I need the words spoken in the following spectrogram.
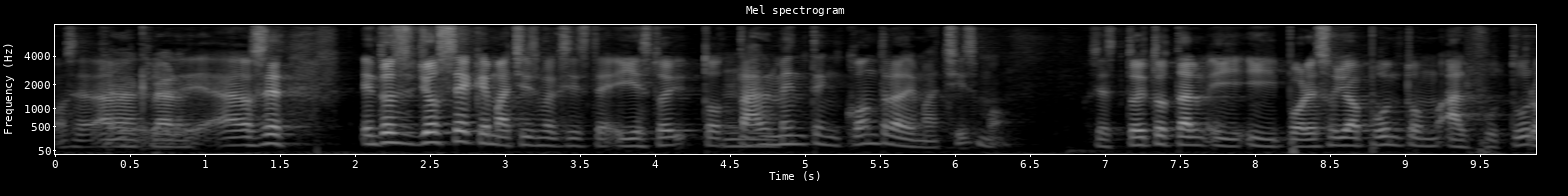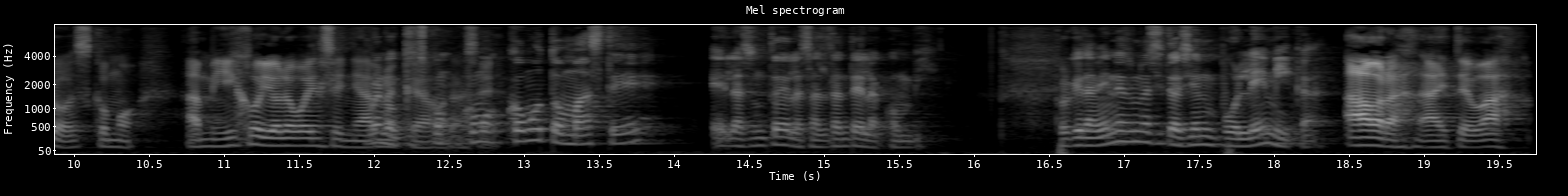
O sea, a- Ah, claro. eh, o sea, entonces yo sé que machismo existe y estoy totalmente en contra de machismo. O sea, estoy total y, y por eso yo apunto al futuro. Es como a mi hijo yo le voy a enseñar Bueno, lo que entonces, ¿cómo, ahora cómo, sé. cómo tomaste el asunto del asaltante de la combi? Porque también es una situación polémica. Ahora, ahí te va.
